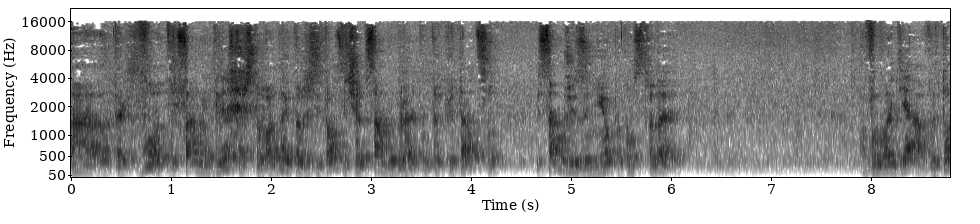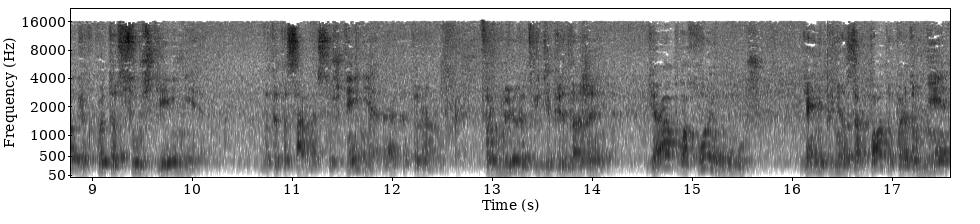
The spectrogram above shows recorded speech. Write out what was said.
А, так вот, вот самое интересное, что в одной и той же ситуации человек сам выбирает интерпретацию и сам же из-за нее потом страдает. Выводя в итоге какое-то суждение, вот это самое суждение, да, которое он формулирует в виде предложения. Я плохой муж, я не принес зарплату, поэтому мне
